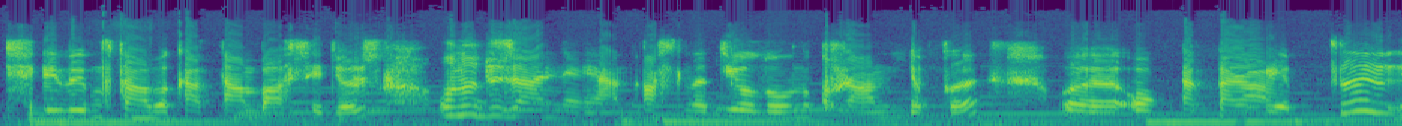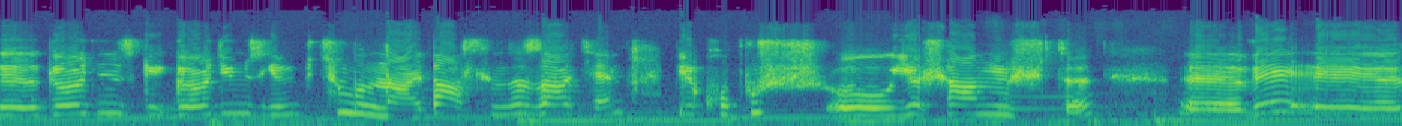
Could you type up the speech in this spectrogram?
şey, bir mutabakattan bahsediyoruz. Onu düzenleyen aslında diyaloğunu kuran yapı, e, ortak karar yapısı. E, gördüğünüz, gördüğümüz gibi bütün bunlarda aslında zaten bir kopuş e, yaşanmıştı. E, ve e,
